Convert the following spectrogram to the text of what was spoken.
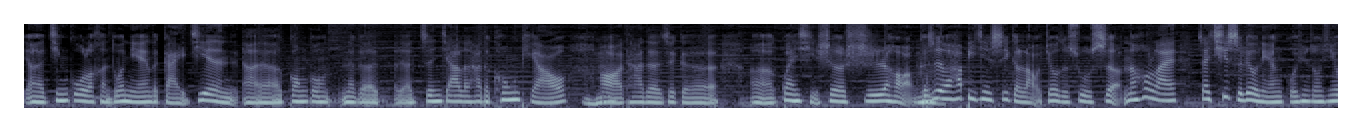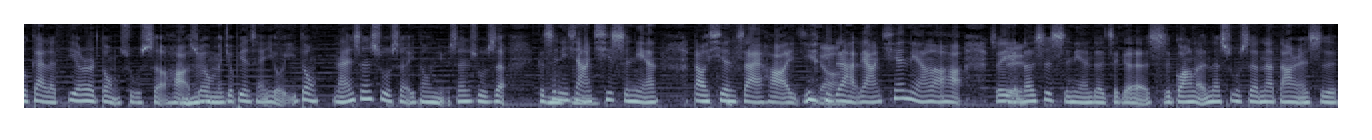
呃，经过了很多年的改建，呃，公共那个呃，增加了它的空调啊，它的这个呃盥洗设施哈。可是它毕竟是一个老旧的宿舍。那后来在七十六年，国训中心又盖了第二栋宿舍哈，所以我们就变成有一栋男生宿舍，一栋女生宿舍。可是你想，七十年到现在哈，已经 对啊，两千年了哈，所以呢是十年的这个时光了。那宿舍那当然是。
